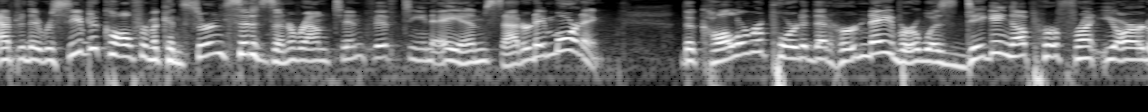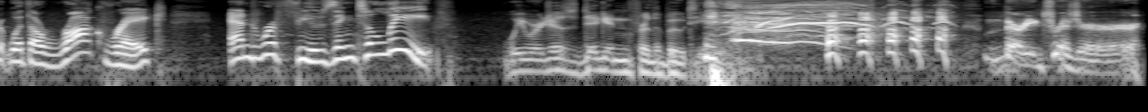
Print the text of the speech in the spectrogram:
after they received a call from a concerned citizen around 10:15 a.m. Saturday morning. The caller reported that her neighbor was digging up her front yard with a rock rake and refusing to leave. we were just digging for the booty. Buried treasure.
